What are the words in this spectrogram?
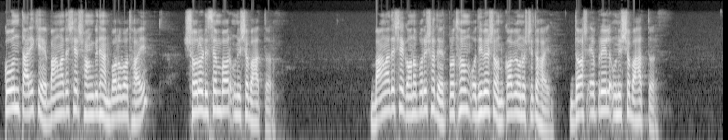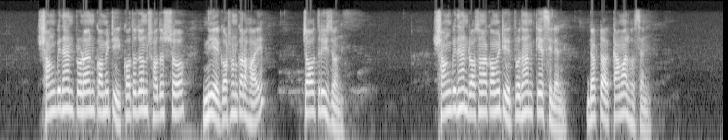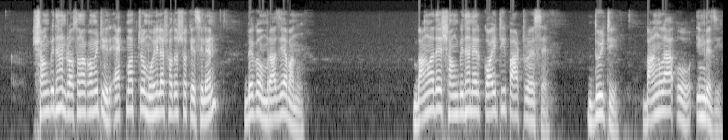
কোন তারিখে বাংলাদেশের সংবিধান বলবৎ হয়? ষোলো ডিসেম্বর উনিশশো বাহাত্তর। বাংলাদেশে গণপরিষদের প্রথম অধিবেশন কবে অনুষ্ঠিত হয়? দশ এপ্রিল উনিশশো বাহাত্তর। সংবিধান প্রণয়ন কমিটি কতজন সদস্য নিয়ে গঠন করা হয়? চৌত্রিশ জন। সংবিধান রচনা কমিটির প্রধান কে ছিলেন? ডক্টর কামাল হোসেন। সংবিধান রচনা কমিটির একমাত্র মহিলা সদস্য কে ছিলেন? বেগম রাজিয়া বানু। বাংলাদেশ সংবিধানের কয়টি পার্ট রয়েছে? দুইটি, বাংলা ও ইংরেজি।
